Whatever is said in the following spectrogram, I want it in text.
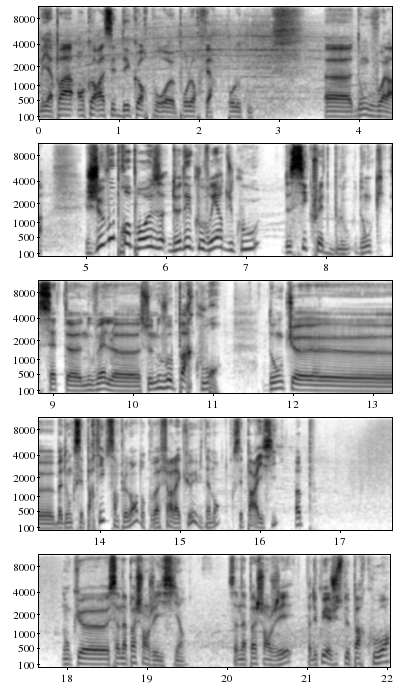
Mais il n'y a pas encore assez de décors pour, pour le refaire pour le coup. donc voilà. Je vous propose de découvrir du coup The Secret Blue, donc cette nouvelle, ce nouveau parcours donc euh, bah donc c'est parti tout simplement. Donc on va faire la queue évidemment. Donc c'est par ici. Hop. Donc euh, ça n'a pas changé ici. Hein. Ça n'a pas changé. Enfin du coup il y a juste le parcours.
